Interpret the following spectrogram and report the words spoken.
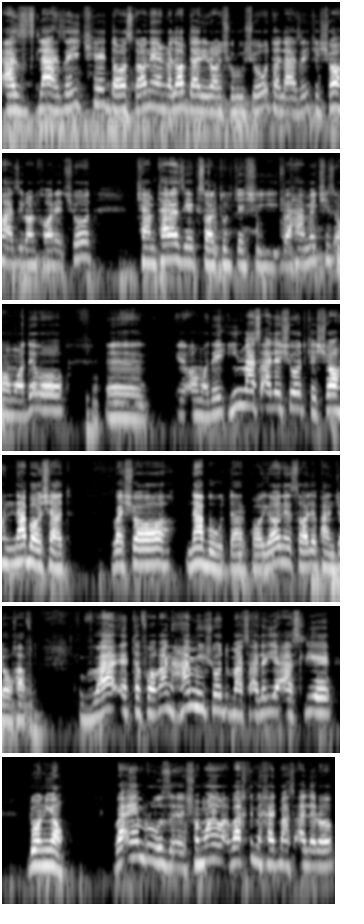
از لحظه ای که داستان انقلاب در ایران شروع شد تا لحظه ای که شاه از ایران خارج شد کمتر از یک سال طول کشید و همه چیز آماده و آماده این مسئله شد که شاه نباشد و شاه نبود در پایان سال 57 و اتفاقا همین شد مسئله اصلی دنیا. و امروز شما وقتی می‌خواید مسئله رو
